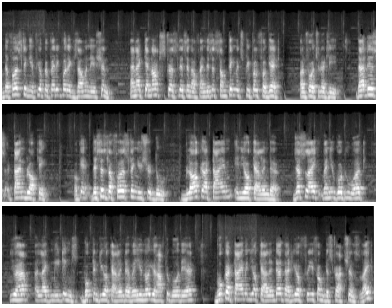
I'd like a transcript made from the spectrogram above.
the first thing, if you're preparing for examination, and I cannot stress this enough, and this is something which people forget, unfortunately, that is time blocking. Okay, this is the first thing you should do block a time in your calendar. Just like when you go to work, you have uh, like meetings booked into your calendar where you know you have to go there. Book a time in your calendar that you're free from distractions, right?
